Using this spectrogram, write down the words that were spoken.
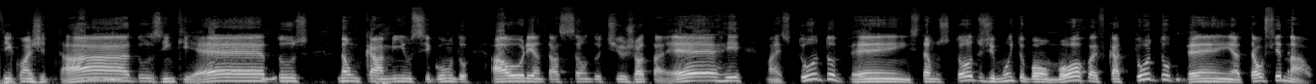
ficam agitados, inquietos, não caminham segundo a orientação do tio JR, mas tudo bem, estamos todos de muito bom humor, vai ficar tudo bem até o final.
